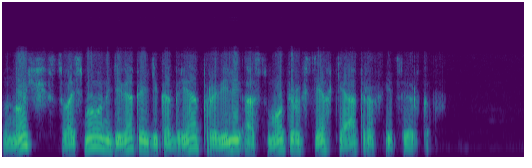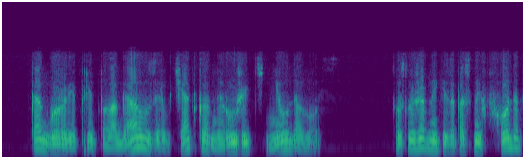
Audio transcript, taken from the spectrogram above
В ночь с 8 на 9 декабря провели осмотр всех театров и цирков. Как Горове предполагал, взрывчатку обнаружить не удалось. У служебных и запасных входов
